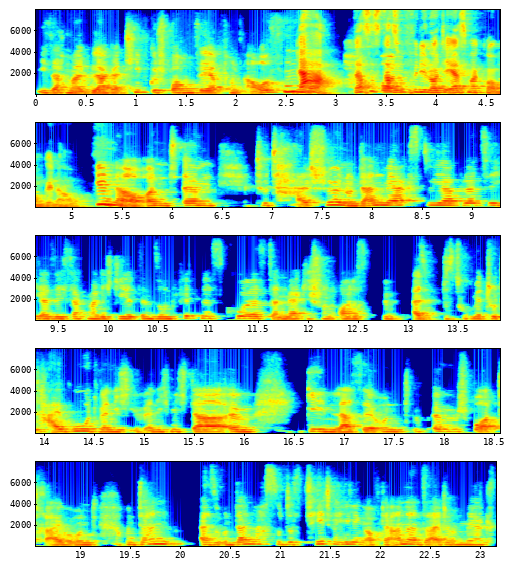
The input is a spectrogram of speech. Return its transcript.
ich sag mal, plagativ gesprochen, sehr von außen. Ja, das ist das, wofür die Leute erstmal kommen, genau. Genau, und ähm, total schön. Und dann merkst du ja plötzlich, also ich sag mal, ich gehe jetzt in so einen Fitnesskurs, dann merke ich schon, oh, das, also das tut mir total gut, wenn ich, wenn ich mich da ähm, gehen lasse und ähm, Sport treibe. Und, und dann, also, und dann machst du das Theta Healing auf der anderen Seite und merkst,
